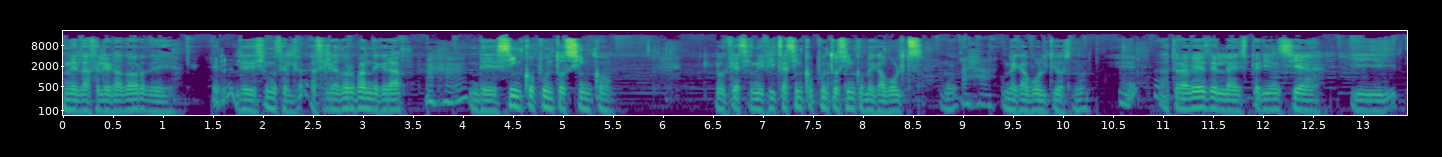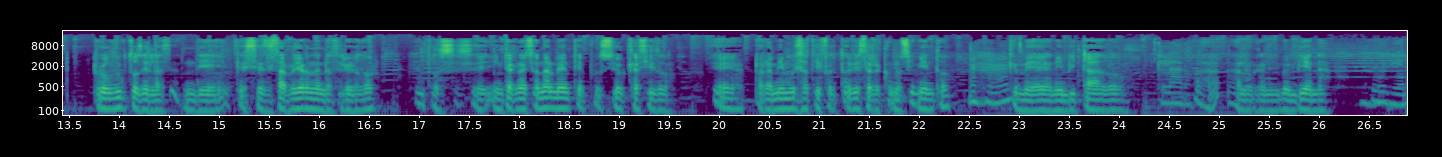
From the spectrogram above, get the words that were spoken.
en el acelerador de, le decimos el acelerador Van de Graaff, de 5.5, lo que significa 5.5 megavolts, ¿no? O megavoltios, ¿no? Eh, a través de la experiencia y productos de las, de, que se desarrollaron en el acelerador. Entonces, eh, internacionalmente, pues yo que ha sido eh, para mí muy satisfactorio este reconocimiento, que me hayan invitado al organismo en Viena muy bien.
